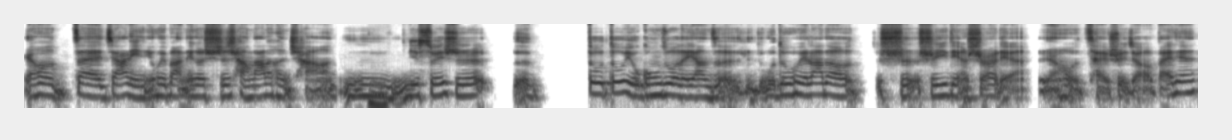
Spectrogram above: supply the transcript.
然后在家里你会把那个时长拉得很长，嗯，你随时呃都都有工作的样子，我都会拉到十十一点十二点，然后才睡觉，白天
